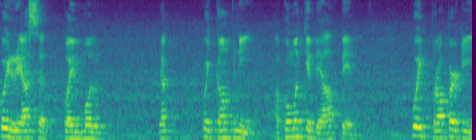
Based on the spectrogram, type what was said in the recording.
कोई रियासत, कोई मुल्क या कोई कंपनी हुकूमत के ब्याह पे कोई प्रॉपर्टी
